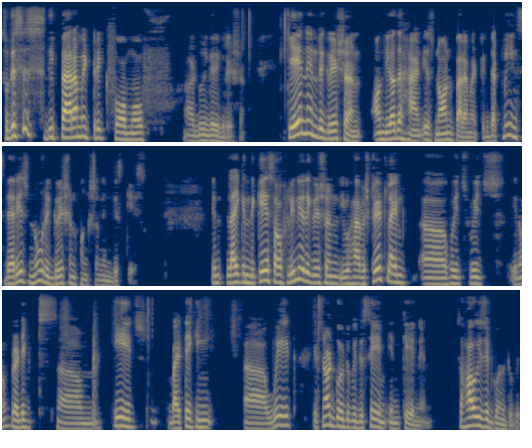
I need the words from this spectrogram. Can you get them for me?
So, this is the parametric form of uh, doing a regression. KNN regression on the other hand is non-parametric that means there is no regression function in this case. In like in the case of linear regression you have a straight line uh, which which you know predicts um, age by taking uh, weight it is not going to be the same in KNN. So, how is it going to be?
